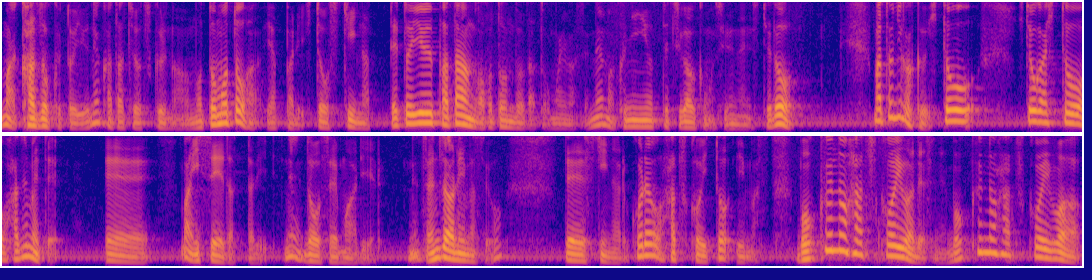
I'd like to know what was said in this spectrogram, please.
まあ、家族というね形を作るのはもともとはやっぱり人を好きになってというパターンがほとんどだと思いますよね。まあ、国によって違うかもしれないですけど、まあ、とにかく人人が人を初めて、えーまあ、異性だったり、ね、同性もありえる、ね、全然ありますよ。で好きになる。これを初恋と言います。僕の初恋はですね僕の初恋は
